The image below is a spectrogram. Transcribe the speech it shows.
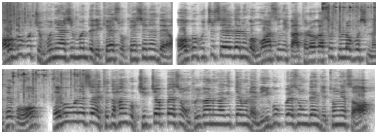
어그부츠 문의하신 분들이 계속 계시는데 어그부츠 세일되는 거 모았으니까 들어가서 둘러보시면 되고 대부분의 사이트들 한국 직접 배송 불가능하기 때문에 미국 배송 대행지 통해서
